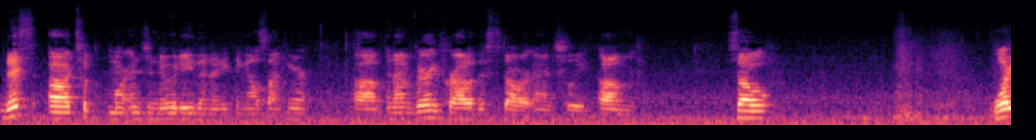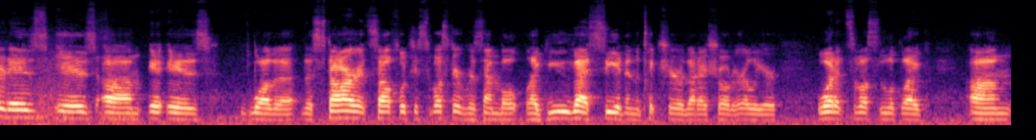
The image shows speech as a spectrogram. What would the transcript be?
this uh, took more ingenuity than anything else on here. Um, and I'm very proud of this star, actually. Um, so, what it is is um, it is well the the star itself, which is supposed to resemble like you guys see it in the picture that I showed earlier, what it's supposed to look like. Um,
